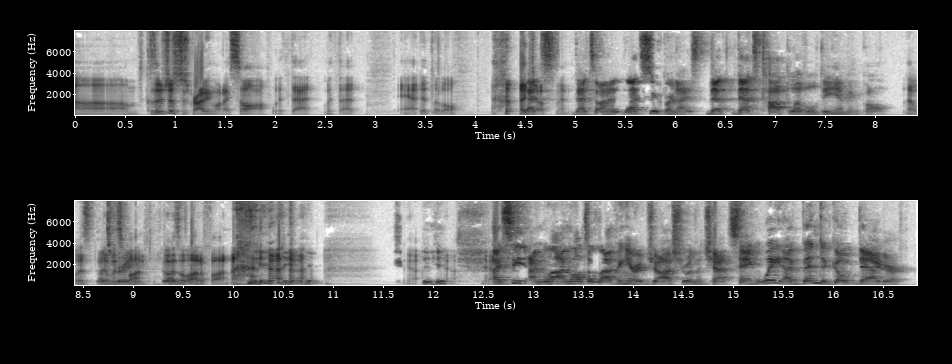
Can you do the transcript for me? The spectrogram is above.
um, because I was just describing what I saw with that with that added little That's, adjustment. that's on That's super nice. That That's top level DMing, Paul. That was that's that was great. fun. It was a lot of fun. yeah, yeah. I see. I'm, I'm also laughing here at Joshua in the chat saying, "Wait, I've been to Goat Dagger."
